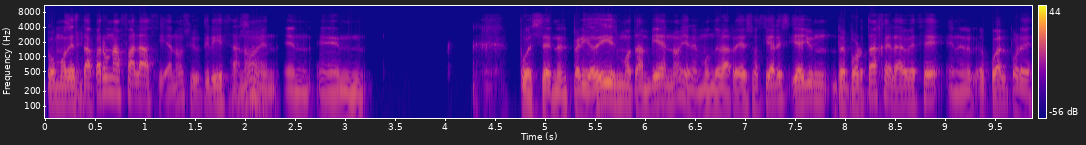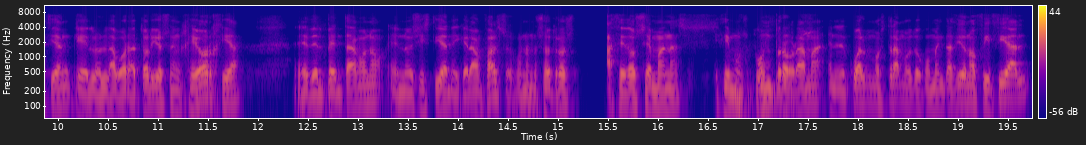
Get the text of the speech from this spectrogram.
Como, destapar una falacia, ¿no? Se utiliza, ¿no? En, en, pues en el periodismo también, ¿no? Y en el mundo de las redes sociales. Y hay un reportaje de la BBC en el cual pues, decían que los laboratorios en Georgia eh, del Pentágono eh, no existían ni que eran falsos. Bueno, nosotros hace dos semanas hicimos un programa en el cual mostramos documentación oficial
